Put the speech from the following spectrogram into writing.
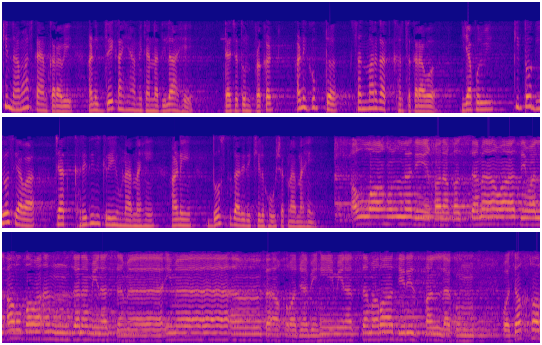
की नमाज कायम करावी आणि जे काही आम्ही त्यांना दिलं आहे त्याच्यातून प्रकट आणि गुप्त सन्मार्गात खर्च करावं यापूर्वी की तो दिवस यावा ज्यात खरेदी विक्री होणार नाही आणि दोस्तदारी देखील होऊ शकणार नाही الله الذي خلق السماوات والأرض وأنزل من السماء ماء فأخرج به من الثمرات رزقا لكم وسخر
